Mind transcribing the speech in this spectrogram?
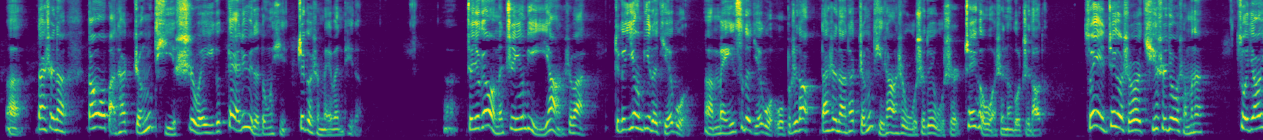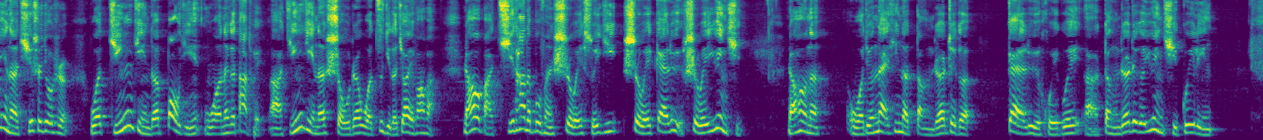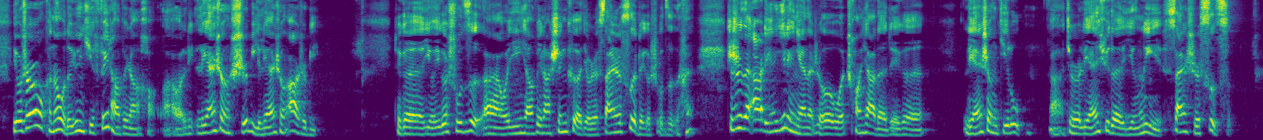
啊，但是呢，当我把它整体视为一个概率的东西，这个是没问题的。啊，这就跟我们掷硬币一样，是吧？这个硬币的结果啊，每一次的结果我不知道，但是呢，它整体上是五十对五十，这个我是能够知道的。所以这个时候其实就是什么呢？做交易呢，其实就是我紧紧的抱紧我那个大腿啊，紧紧的守着我自己的交易方法，然后把其他的部分视为随机，视为概率，视为运气，然后呢，我就耐心的等着这个概率回归啊，等着这个运气归零。有时候可能我的运气非常非常好啊，我连连胜十笔，连胜二十笔。这个有一个数字啊，我印象非常深刻，就是三十四这个数字。这是在二零一零年的时候我创下的这个连胜记录啊，就是连续的盈利三十四次。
